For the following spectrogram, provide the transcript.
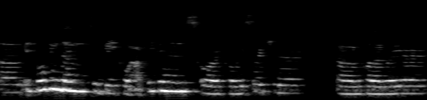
um, involving them to be co-applicants or co-researchers, um, collaborators,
